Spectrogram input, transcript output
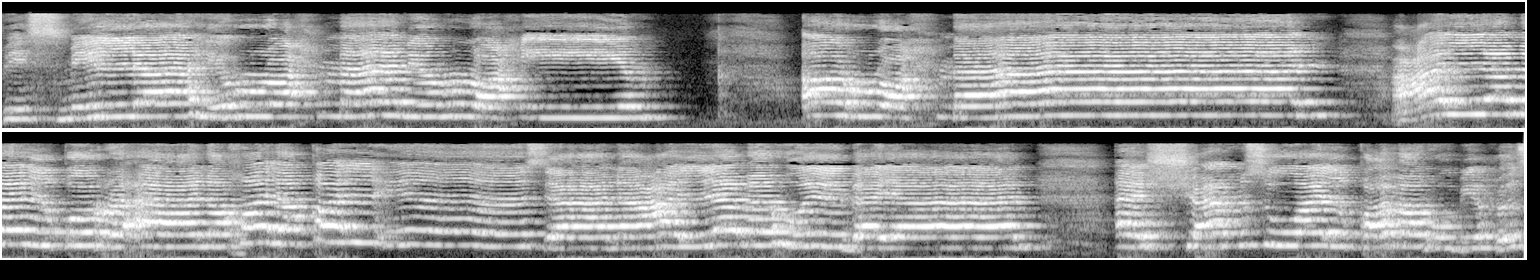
بسم الله الرحمن والقمر بحسن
